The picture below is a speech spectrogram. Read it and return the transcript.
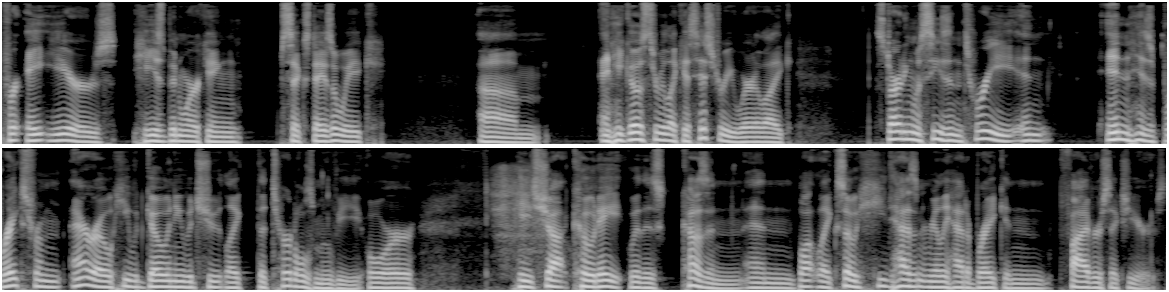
for eight years he's been working six days a week um and he goes through like his history where like starting with season three in in his breaks from arrow he would go and he would shoot like the turtles movie or he shot code 8 with his cousin and blah, like so he hasn't really had a break in five or six years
